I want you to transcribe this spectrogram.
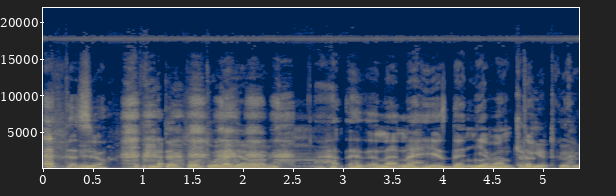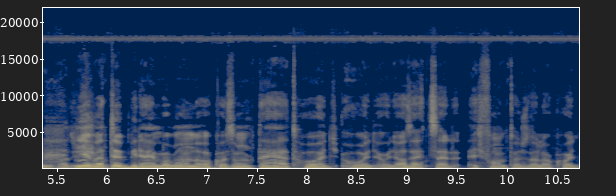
hát ez jó. A fintech.hu legyen valami. Hát ne, nehéz, de nyilván... Csak több, írt körül, az Nyilván is több irányba gondolkozunk, tehát hogy, hogy, hogy az egyszer egy fontos dolog, hogy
